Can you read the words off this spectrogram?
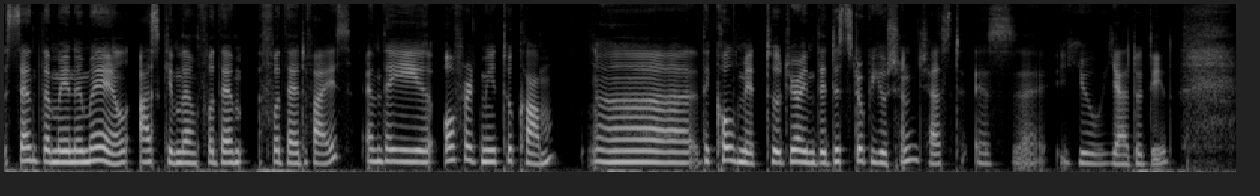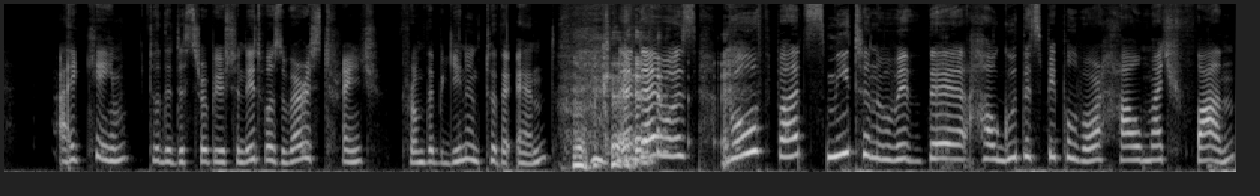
sent them an email asking them for them for the advice, and they offered me to come. Uh, they called me to join the distribution, just as uh, you, Yado, did. I came to the distribution. It was very strange from the beginning to the end okay. and I was both parts smitten with the how good these people were, how much fun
